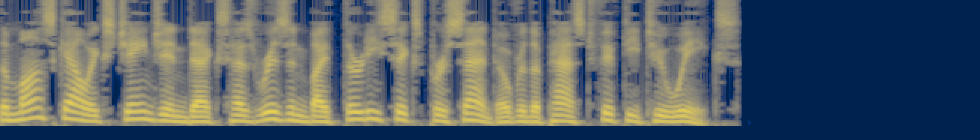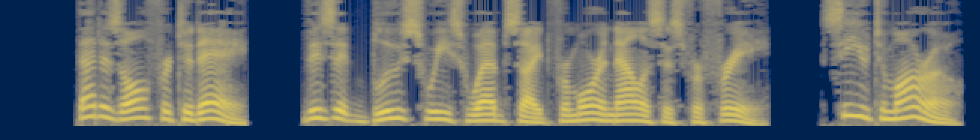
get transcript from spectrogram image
The Moscow Exchange Index has risen by 36% over the past 52 weeks. That is all for today. Visit Blue Suisse website for more analysis for free. See you tomorrow.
